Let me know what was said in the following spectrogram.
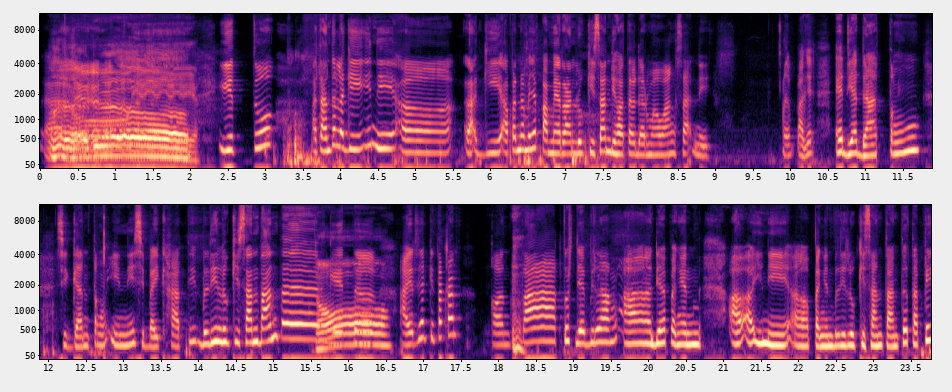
Ah, Oh, iya, iya, iya. itu ah, tante lagi ini eh, lagi apa namanya pameran lukisan di Hotel Dharma Wangsa nih Eh, pakai eh dia dateng si ganteng ini si baik hati beli lukisan tante Oh. gitu akhirnya kita kan kontak terus dia bilang ah, dia pengen ah, ah, ini ah, pengen beli lukisan tante tapi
